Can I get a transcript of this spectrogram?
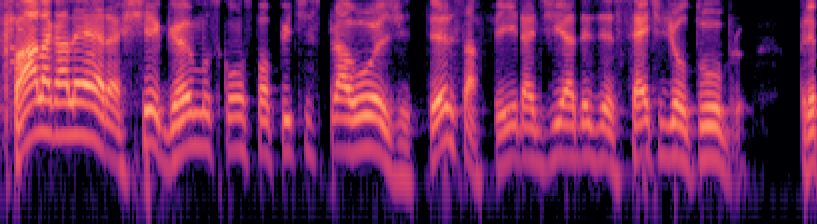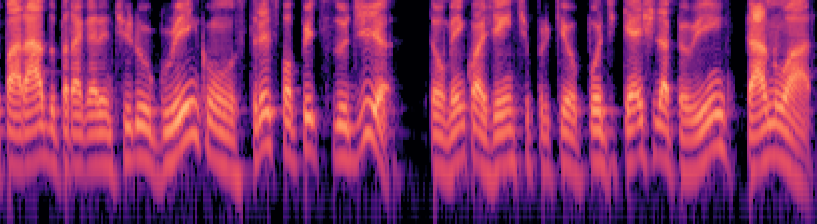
Fala galera, chegamos com os palpites para hoje, terça-feira, dia 17 de outubro. Preparado para garantir o green com os três palpites do dia? Então vem com a gente porque o podcast da Peuim tá no ar.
